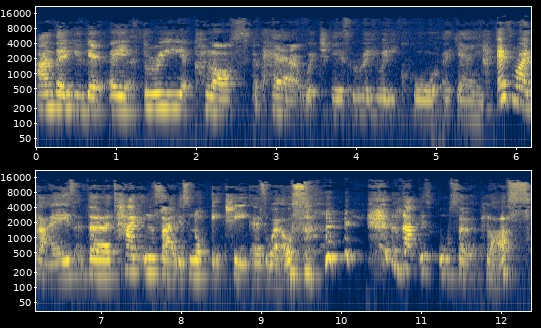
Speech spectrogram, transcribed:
And then you get a three clasp hair which is really really cool again. FYI guys the tag inside is not itchy as well so that is also a plus.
